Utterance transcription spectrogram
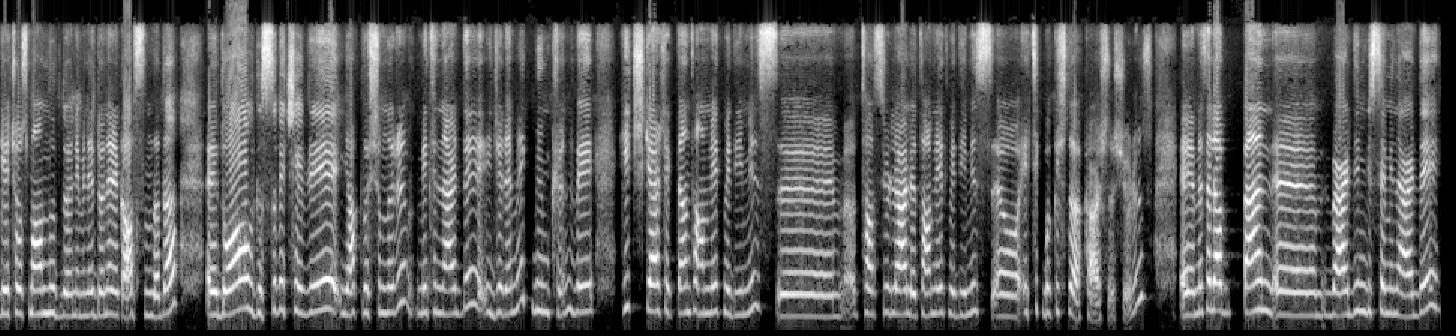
geç Osmanlı dönemine dönerek aslında da doğa algısı ve çevreye yaklaşımları metinlerde incelemek mümkün ve hiç gerçekten tahmin etmediğimiz tasvir fikirlerle tahmin etmediğimiz e, etik bakışla karşılaşıyoruz. E, mesela ben e, verdiğim bir seminerde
